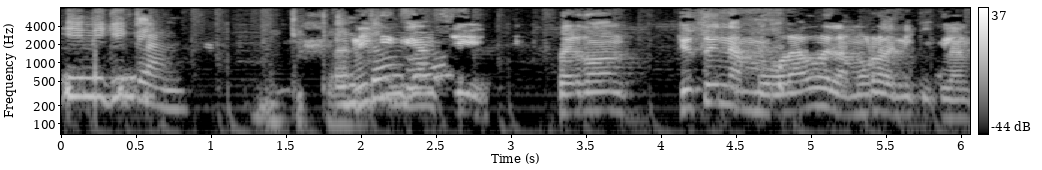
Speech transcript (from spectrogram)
Y Nicky Clan. Nicky Clan. Nicky Entonces- Clan, sí. Perdón, yo estoy enamorado de la morra de Nicky Clan.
